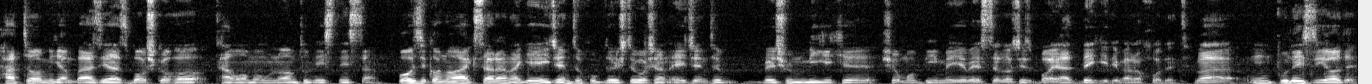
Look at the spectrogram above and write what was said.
حتی میگم بعضی از باشگاه ها تمام اونا هم تو لیست نیستن. بازیکن ها اکثرا اگه ایجنت خوب داشته باشن ایجنت بهشون میگه که شما بیمه به اصطلاح چیز باید بگیری برای خودت. و اون پولش زیاده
